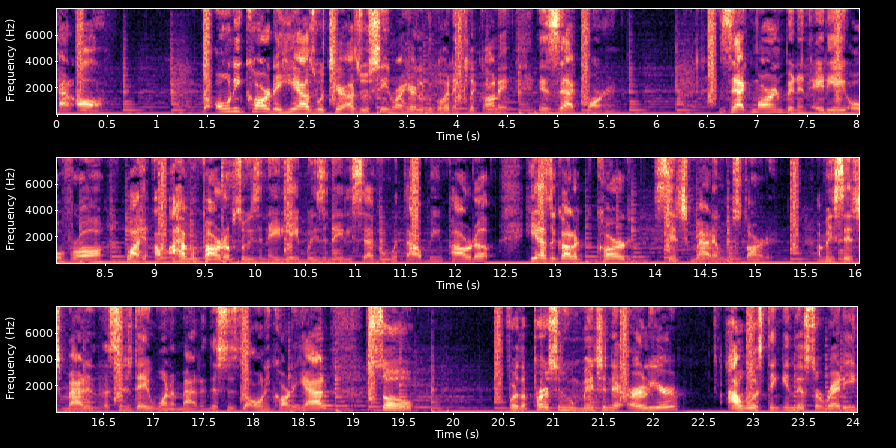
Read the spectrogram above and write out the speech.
at all. The only card that he has, which here, as we're seeing right here, let me go ahead and click on it, is Zack Martin. Zack Martin been an 88 overall. Well, I have him powered up, so he's an 88, but he's an 87 without being powered up. He hasn't got a card since Madden was started. I mean, since Madden, uh, since day one of Madden. This is the only card he had. So for the person who mentioned it earlier, I was thinking this already,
